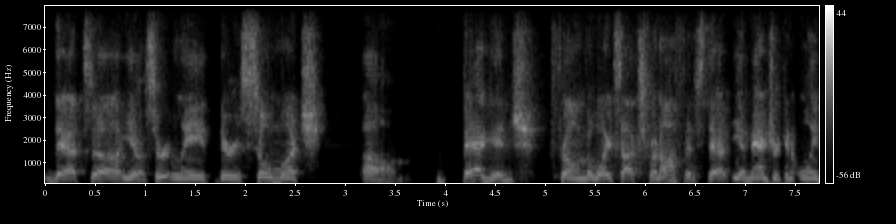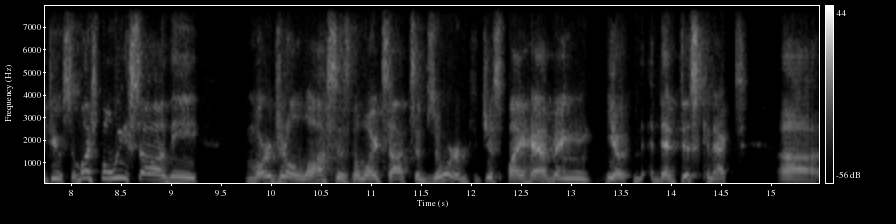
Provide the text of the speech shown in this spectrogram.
that uh, you know certainly there is so much um, baggage from the White Sox front office that a manager can only do so much. But we saw the marginal losses the White Sox absorbed just by having you know that disconnect uh,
